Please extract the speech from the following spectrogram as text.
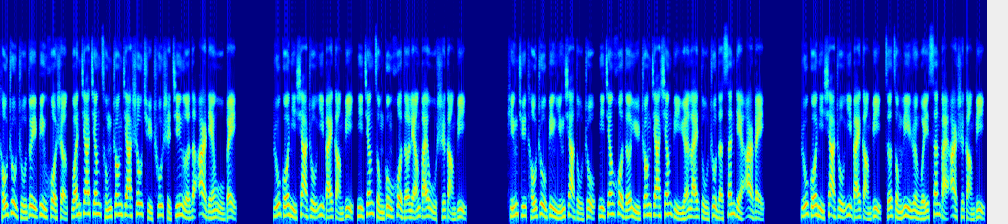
投注主队并获胜，玩家将从庄家收取初始金额的二点五倍。如果你下注一百港币，你将总共获得两百五十港币。平局投注并赢下赌注，你将获得与庄家相比原来赌注的三点二倍。如果你下注一百港币，则总利润为三百二十港币。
